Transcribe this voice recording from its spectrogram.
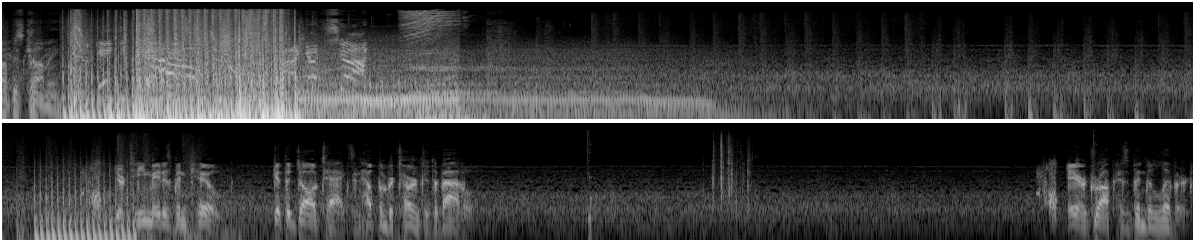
The airdrop is coming. Engaging the enemies! I got shot! Your teammate has been killed. Get the dog tags and help them return to the battle. Airdrop has been delivered.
